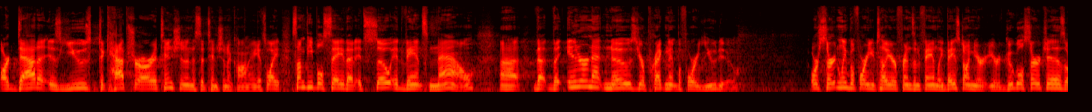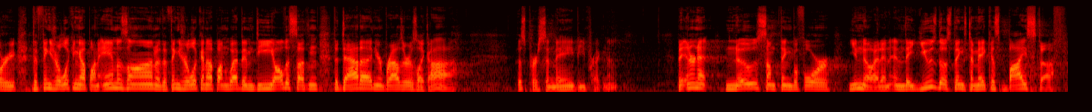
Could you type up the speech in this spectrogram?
our data is used to capture our attention in this attention economy. It's why some people say that it's so advanced now uh, that the internet knows you're pregnant before you do. Or certainly before you tell your friends and family, based on your, your Google searches or the things you're looking up on Amazon or the things you're looking up on WebMD, all of a sudden the data in your browser is like, ah, this person may be pregnant. The internet knows something before you know it, and, and they use those things to make us buy stuff.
